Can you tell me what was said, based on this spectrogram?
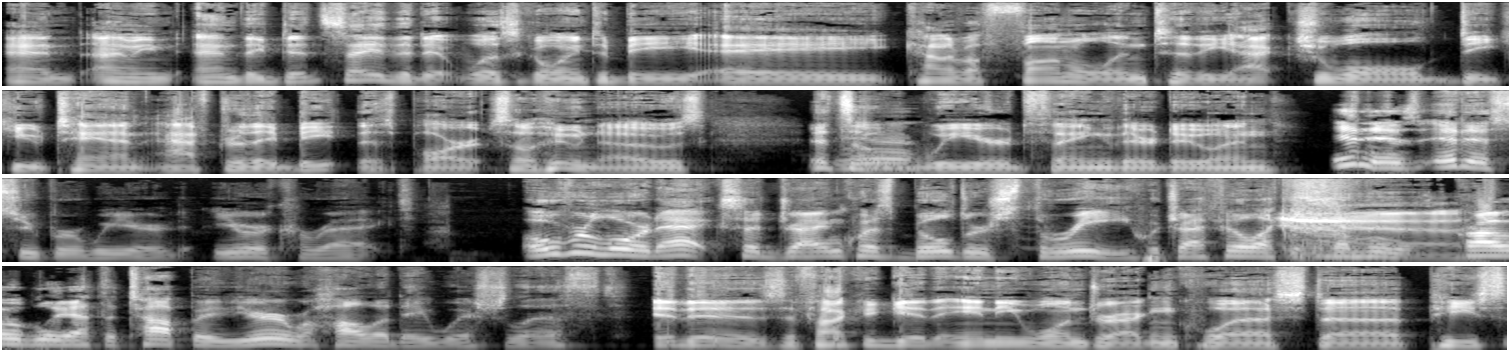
And I mean, and they did say that it was going to be a kind of a funnel into the actual DQ10 after they beat this part. So who knows? It's Yeah. a weird thing they're doing. It is. It is super weird. You are correct. Overlord X said Dragon Quest Builders 3, which I feel like is something Yeah. that's probably at the top of your holiday wish list. It is. If I could get any one Dragon Quest uh, piece,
